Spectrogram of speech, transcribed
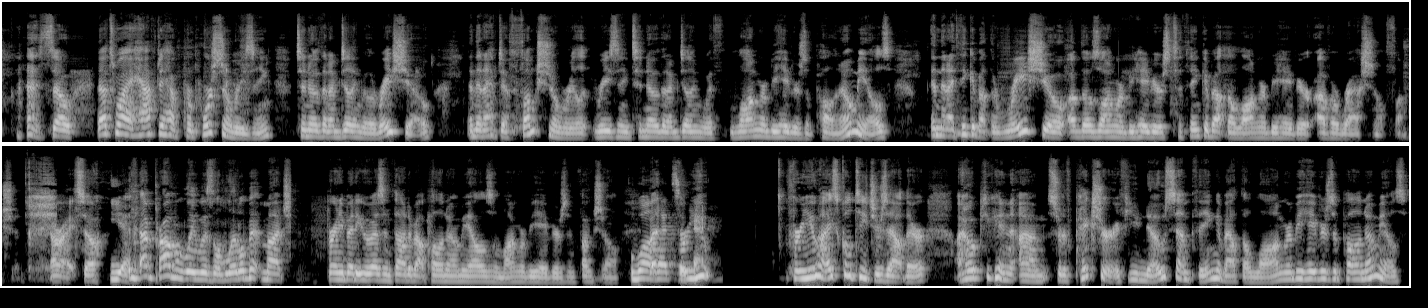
so that's why I have to have proportional reasoning to know that I'm dealing with a ratio. And then I have to have functional re- reasoning to know that I'm dealing with long run behaviors of polynomials. And then I think about the ratio of those long run behaviors to think about the long run behavior of a rational function. All right. So yeah. that probably was a little bit much for anybody who hasn't thought about polynomials and long run behaviors and functional. Well, but that's for okay. you for you high school teachers out there, I hope you can um, sort of picture if you know something about the long run behaviors of polynomials,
